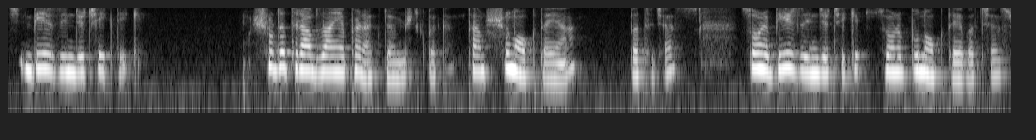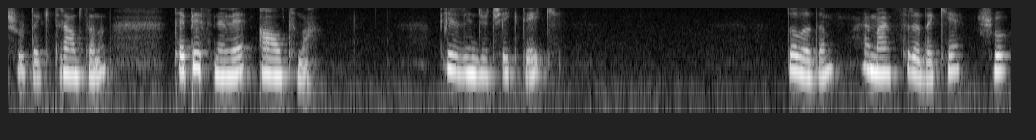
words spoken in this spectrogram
Şimdi bir zincir çektik. Şurada trabzan yaparak dönmüştük bakın. Tam şu noktaya batacağız. Sonra bir zincir çekip sonra bu noktaya batacağız. Şuradaki trabzanın tepesine ve altına. Bir zincir çektik. Doladım. Hemen sıradaki şu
